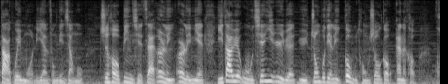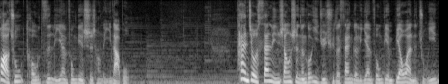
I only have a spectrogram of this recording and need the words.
大规模离岸风电项目。之后，并且在二零二零年以大约五千亿日元与中部电力共同收购 Anaco，跨出投资离岸风电市场的一大步。探究三菱商事能够一举取得三个离岸风电标案的主因，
